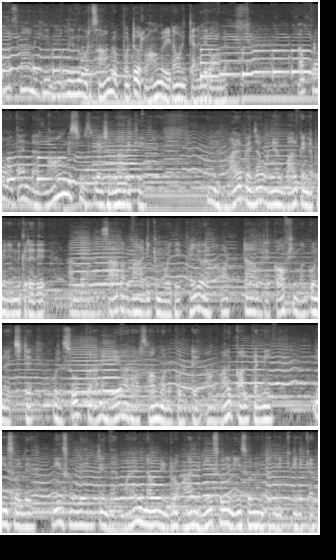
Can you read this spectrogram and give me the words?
ராசானியே நில்லுன்னு ஒரு சாங்கை போட்டு ஒரு லாங் ரைடாக ஒன்று கிளம்பிடுவாங்க அப்புறம் பார்த்தா இந்த லாங் டிஸ்டன்ஸ் ரிலேஷன்லாம் இருக்குது மழை பெஞ்சால் உடனே ஒரு பால்கனியில் போய் நின்றுக்கிறது அந்த சாரெல்லாம் அடிக்கும்பொழுது கையில் ஒரு ஹாட்டாக ஒரு காஃபி மக் ஒன்று வச்சுட்டு ஒரு சூப்பரான ஏஆர்ஆர் சாங் ஒன்று போட்டுட்டு அவங்க ஆளுக்கு கால் பண்ணி நீ சொல்லு நீ சொல்லுன்ட்டு இந்த மழை நின்னாலும் நின்றோம். ஆனால் இந்த நீ சொல்லு நீ சொல்லுன்றது நிற்கவே நிற்காது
